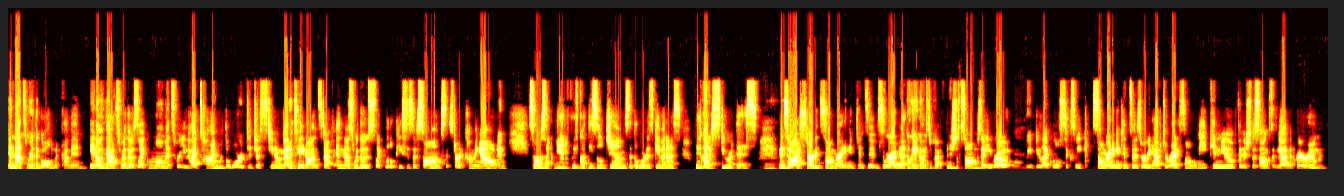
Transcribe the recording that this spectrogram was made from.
and that's where the gold would come in. You know, mm-hmm. that's where those like moments where you had time with the Lord to just, you know, meditate on stuff. And those were those like little pieces of songs that started coming out. And so I was like, man, if we've got these little gems that the Lord has given us, we've got to steward this. Yeah. And so I started songwriting intensives where I'd be like, okay, guys, we've got to finish the songs that you wrote. we'd do like little six week songwriting intensives where we'd have to write a song a week and, you know, finish the songs that we had in the prayer room. And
